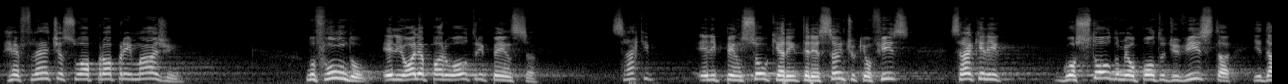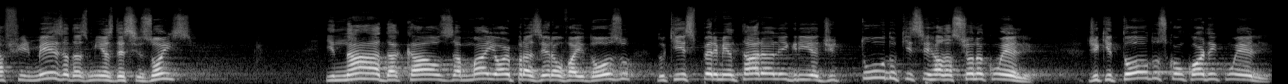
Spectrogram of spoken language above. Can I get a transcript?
reflete a sua própria imagem. No fundo, ele olha para o outro e pensa: será que ele pensou que era interessante o que eu fiz? Será que ele gostou do meu ponto de vista e da firmeza das minhas decisões? E nada causa maior prazer ao vaidoso do que experimentar a alegria de tudo que se relaciona com ele, de que todos concordem com ele,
